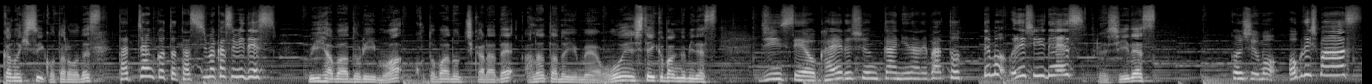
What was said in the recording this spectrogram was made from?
家の翡翠小太郎です。たっちゃんこと辰島かすみです。We Have a Dream は言葉の力であなたの夢を応援していく番組です。人生を変える瞬間になればとっても嬉しいです。嬉しいです。今週もお送りします。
